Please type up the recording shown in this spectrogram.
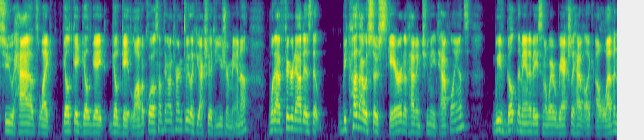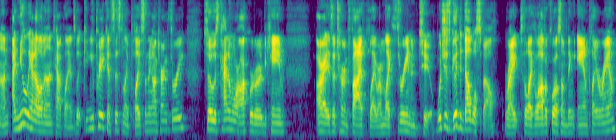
to have like Guildgate, Guildgate, Guildgate, Lava Coil something on turn three, like you actually have to use your mana. What I've figured out is that because I was so scared of having too many tap lands, we've built the mana base in a way where we actually have like 11 un- I knew we had 11 untapped lands, but you pretty consistently play something on turn 3. So it was kind of more awkward where it became all right, it's a turn 5 play where I'm like 3 and 2, which is good to double spell, right? To like lava coil something and play a ram,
